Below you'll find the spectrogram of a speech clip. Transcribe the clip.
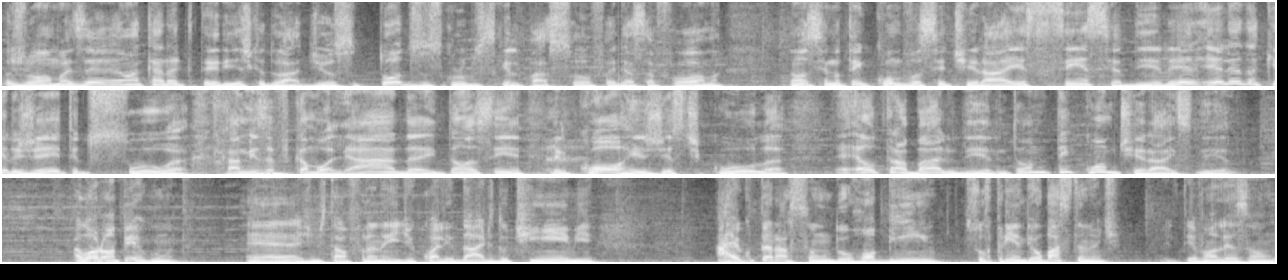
Ô João, mas é uma característica do Adilson. Todos os clubes que ele passou foi dessa forma. Então, assim, não tem como você tirar a essência dele. Ele, ele é daquele jeito, ele sua, camisa fica molhada. Então, assim, ele corre, gesticula. É, é, o trabalho dele. Então, não tem como tirar isso dele. Agora, uma pergunta. É, a gente estava falando aí de qualidade do time. A recuperação do Robinho surpreendeu bastante. Ele teve uma lesão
